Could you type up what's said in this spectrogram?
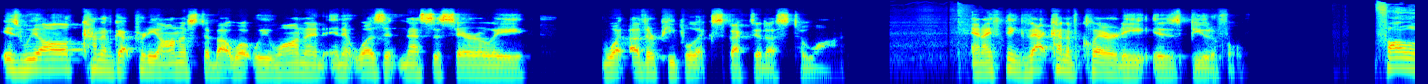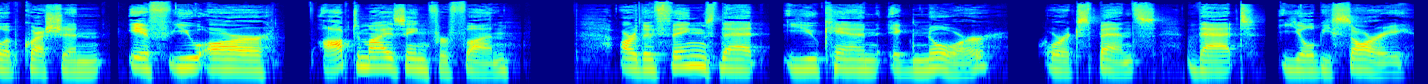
is we all kind of got pretty honest about what we wanted, and it wasn't necessarily what other people expected us to want. And I think that kind of clarity is beautiful. Follow up question If you are optimizing for fun, are there things that you can ignore or expense that you'll be sorry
